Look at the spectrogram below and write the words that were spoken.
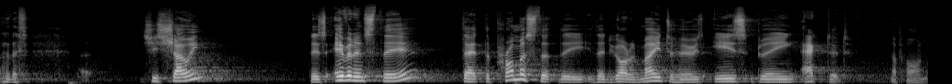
she's showing. There's evidence there that the promise that, the, that God had made to her is, is being acted upon.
